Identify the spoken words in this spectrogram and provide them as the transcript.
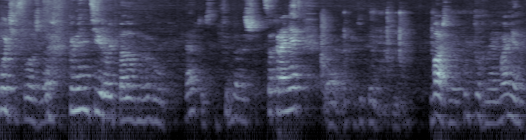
Очень сложно комментировать подобную глупость. Да? То есть надо сохранять э, какие-то важные культурные моменты.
